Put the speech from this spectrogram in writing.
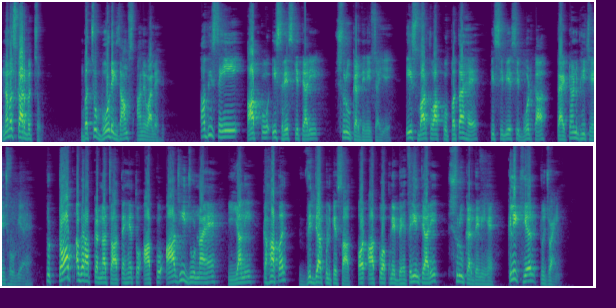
नमस्कार बच्चों। बच्चों, बोर्ड एग्ज़ाम्स आने वाले हैं। अभी से ही आपको इस रेस की तैयारी शुरू कर देनी चाहिए। इस बार तो आपको पता है कि सीबीएसई बोर्ड का पैटर्न भी चेंज हो गया है। तो टॉप अगर आप करना चाहते हैं तो आपको आज ही जुड़ना है, यानी कहाँ पर? विद्याकुल के साथ। और आपको अपने बेहतरीन तैयारी शुरू कर देनी है। Click here to join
